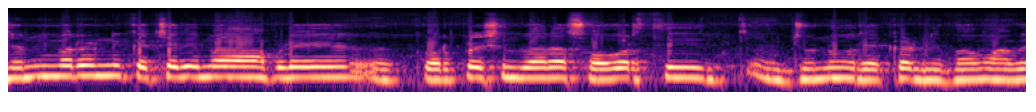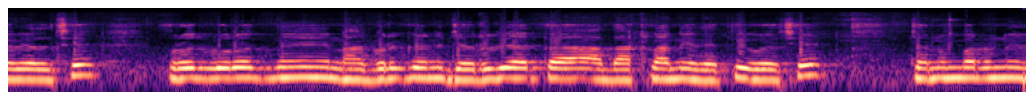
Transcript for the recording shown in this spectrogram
જન્મ મરણની કચેરીમાં આપણે કોર્પોરેશન દ્વારા સો વર્ષથી જૂનું રેકોર્ડ નિભાવવામાં આવી રહેલ છે. રોજબરોજની નાગરિકોની જરૂરિયાત આ દાખલાની રહેતી હોય છે. જન્મ મરણની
